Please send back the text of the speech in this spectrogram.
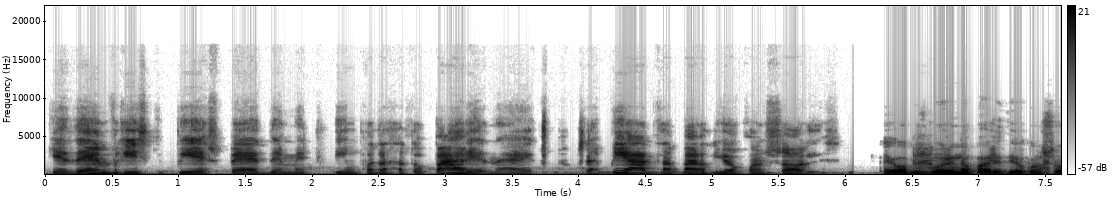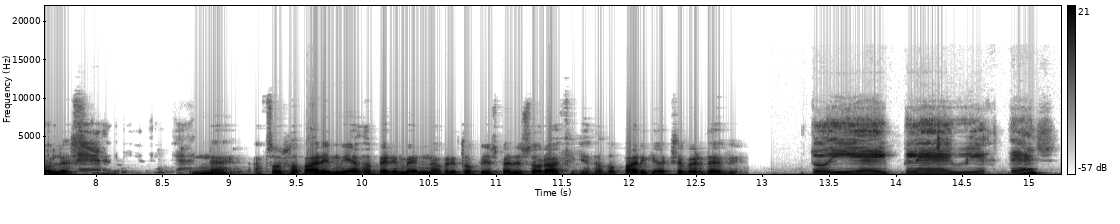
και δεν βρίσκει PS5 με τίποτα θα το πάρει ένα Xbox. Θα πει αν θα πάρει δύο κονσόλες. Ε, όποιος μπορεί να πάρει δύο κονσόλες. Ναι, αυτός που θα πάρει μία θα περιμένει να βρει το PS5 στο ράφι και θα το πάρει και θα ξεβερδεύει. Το EA Play εχθές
